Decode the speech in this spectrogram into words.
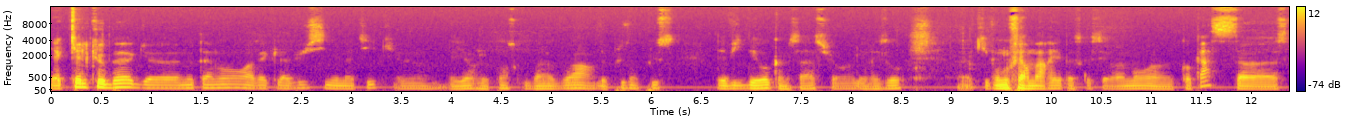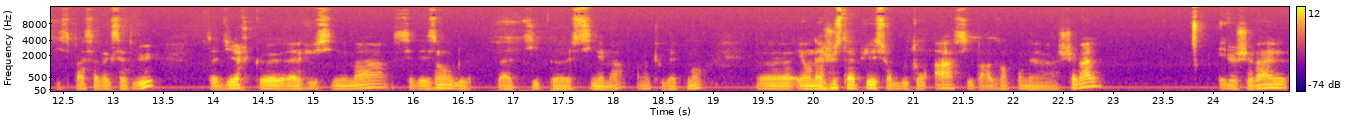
Il y a quelques bugs, euh, notamment avec la vue cinématique. euh, D'ailleurs, je pense qu'on va avoir de plus en plus des vidéos comme ça sur les réseaux euh, qui vont nous faire marrer parce que c'est vraiment euh, cocasse euh, ce qui se passe avec cette vue. C'est-à-dire que la vue cinéma, c'est des angles type euh, cinéma, hein, tout bêtement. Euh, et on a juste appuyé sur le bouton A si par exemple on est un cheval. Et le cheval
